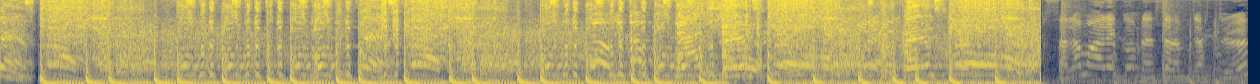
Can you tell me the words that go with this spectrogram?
fans. Assalamualaikum dan salam sejahtera.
